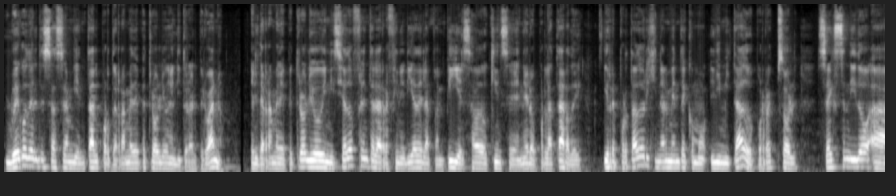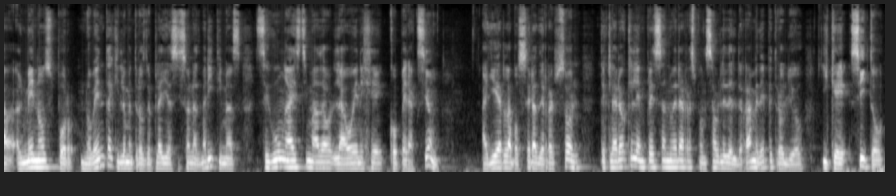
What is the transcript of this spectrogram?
luego del desastre ambiental por derrame de petróleo en el litoral peruano. El derrame de petróleo, iniciado frente a la refinería de La Pampilla el sábado 15 de enero por la tarde, y reportado originalmente como limitado por Repsol, se ha extendido a al menos por 90 kilómetros de playas y zonas marítimas, según ha estimado la ONG Cooperación. Ayer la vocera de Repsol declaró que la empresa no era responsable del derrame de petróleo y que, cito,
